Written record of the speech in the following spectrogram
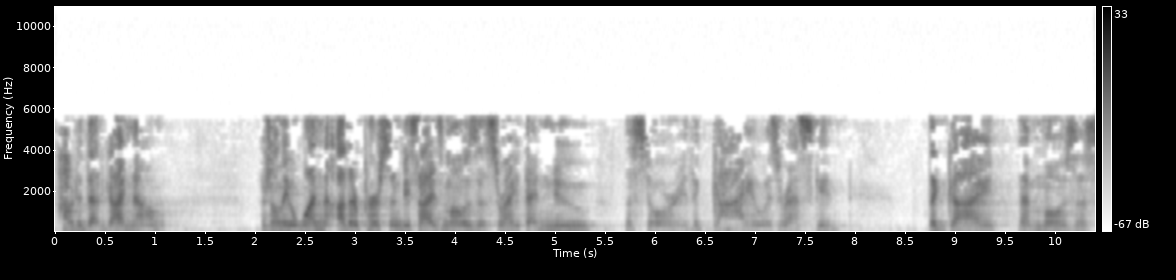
how did that guy know? There's only one other person besides Moses, right, that knew the story. The guy who was rescued. The guy that Moses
